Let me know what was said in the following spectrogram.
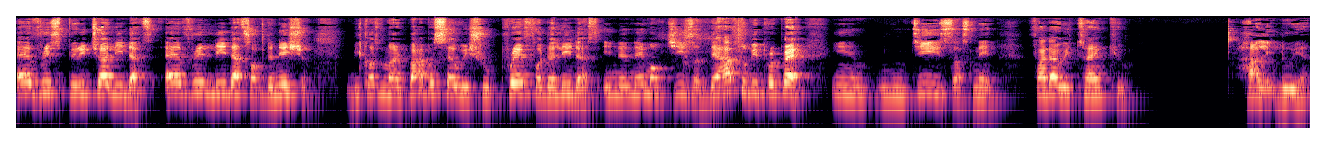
every spiritual leaders, every leaders of the nation. Because my Bible says we should pray for the leaders in the name of Jesus. They have to be prepared in Jesus' name. Father, we thank you. Hallelujah.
